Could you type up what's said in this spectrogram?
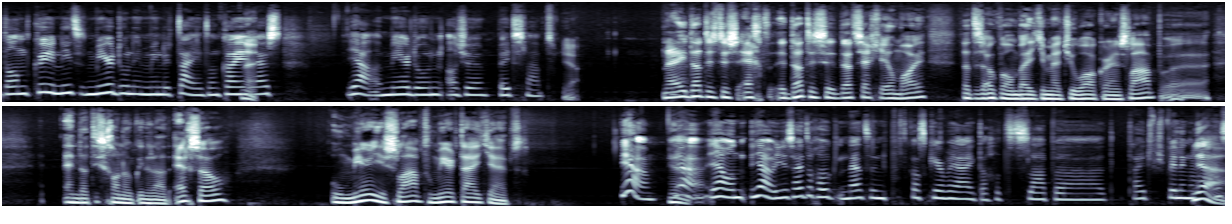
dan kun je niet meer doen in minder tijd. Dan kan je Nee. juist ja, meer doen als je beter slaapt. Ja. Nee, dat is dus echt, dat, is, dat zeg je heel mooi. Dat is ook wel een beetje Matthew Walker en slaap. eh, en dat is gewoon ook inderdaad echt zo. Hoe meer je slaapt, hoe meer tijd je hebt. Ja, Ja. ja. Ja, want ja, je zei toch ook net in de podcast een keer... van, ja, ik dacht dat het slapen eh, tijdverspilling was. Ja.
